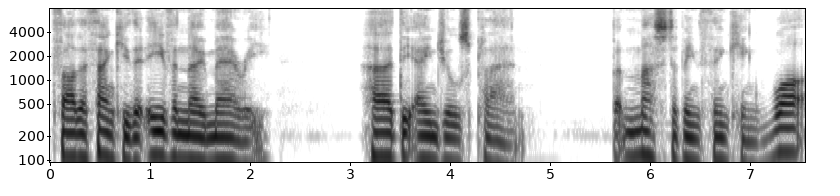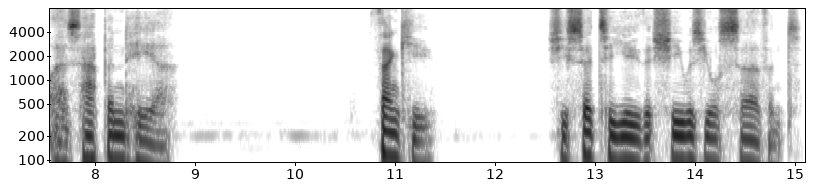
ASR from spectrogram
Father, thank you that even though Mary heard the angel's plan, but must have been thinking, what has happened here? Thank you. She said to you that she was your servant,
